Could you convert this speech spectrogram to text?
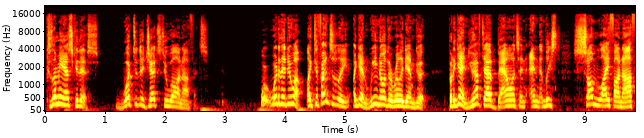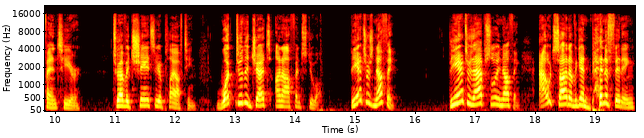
Because let me ask you this what do the Jets do well on offense? What, what do they do well? Like defensively, again, we know they're really damn good. But again, you have to have balance and, and at least some life on offense here to have a chance to be a playoff team. What do the Jets on offense do well? The answer is nothing. The answer is absolutely nothing. Outside of, again, benefiting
